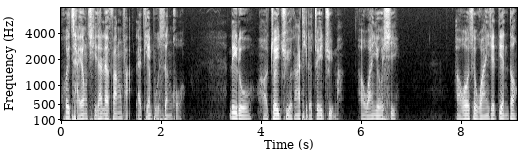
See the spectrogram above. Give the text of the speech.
会采用其他的方法来填补生活，例如好追剧，我刚才提的追剧嘛，好玩游戏，啊，或者是玩一些电动。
